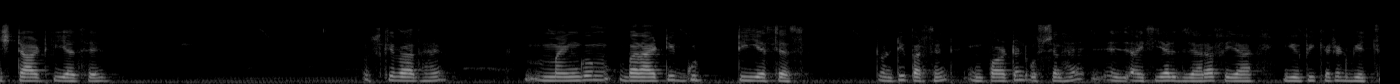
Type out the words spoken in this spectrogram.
स्टार्ट किया थे। उसके बाद है mango variety good T S S. Twenty percent important question है। आई सी आर जेआरएफ या यू पी कैटेड बी एच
